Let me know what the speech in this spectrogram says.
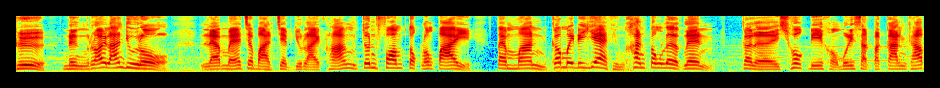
คือ 100 ล้านยูโร และแม้จะบาดเจ็บอยู่หลายครั้งจนฟอร์มตกลงไป แต่มันก็ไม่ได้แย่ถึงขั้นต้องเลิกเล่น ก็เลยโชคดีของบริษัทประกันครับ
